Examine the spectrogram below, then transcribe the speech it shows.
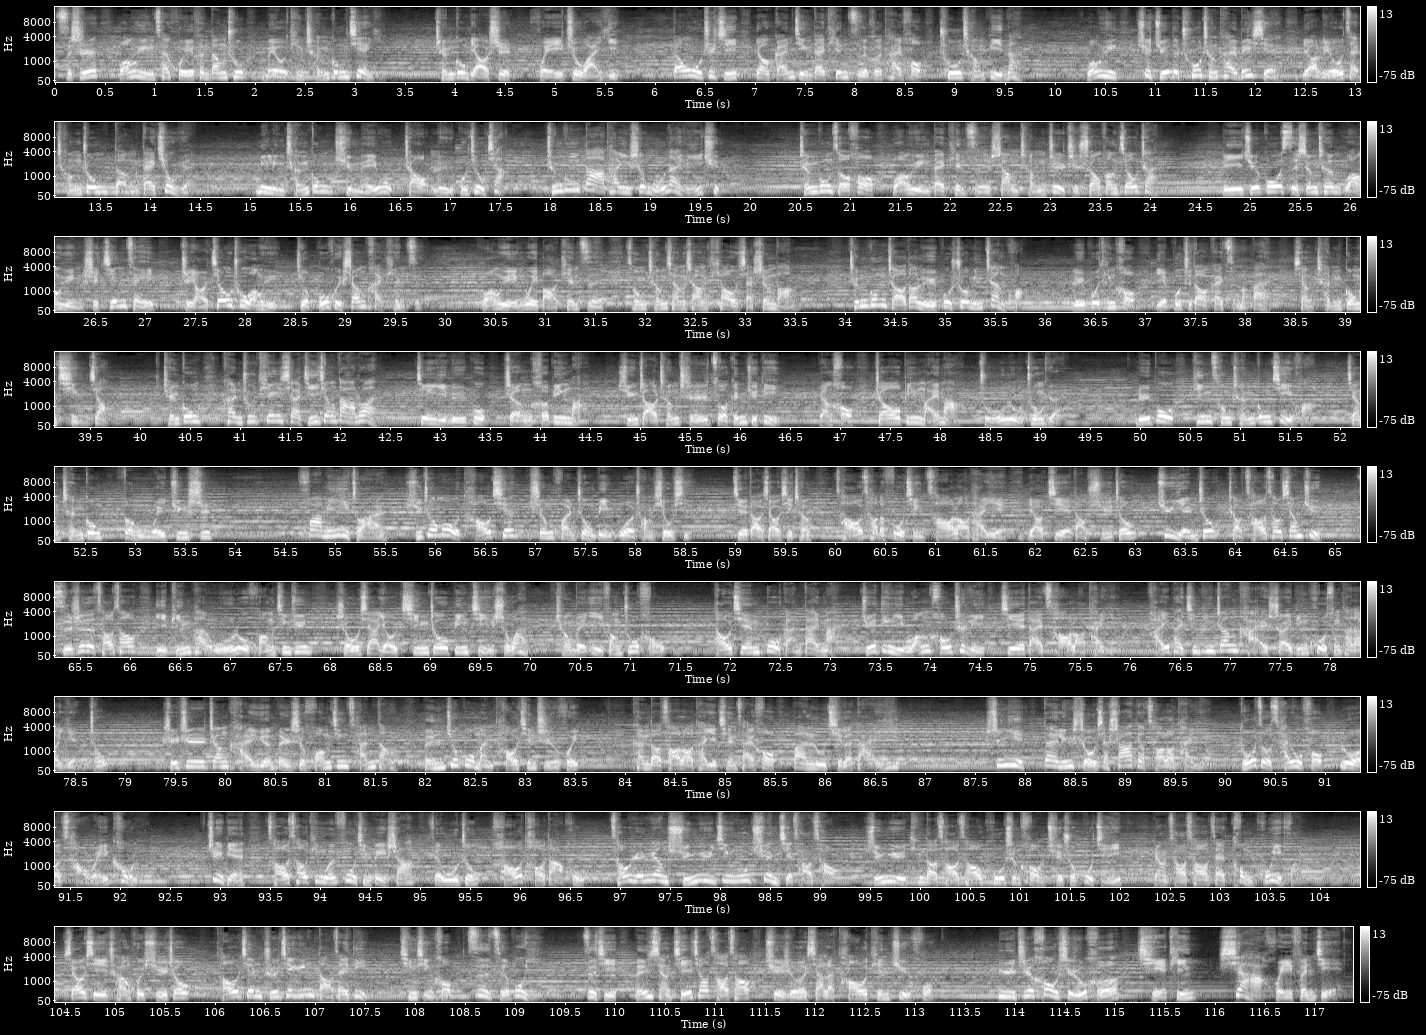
此时王允才悔恨当初没有听陈宫建议。陈宫表示悔之晚矣，当务之急要赶紧带天子和太后出城避难。王允却觉得出城太危险，要留在城中等待救援，命令陈宫去梅坞找吕布救驾。陈宫大叹一声，无奈离去。陈宫走后，王允带天子上城制止双方交战。李傕、郭汜声称王允是奸贼，只要交出王允，就不会伤害天子。王允为保天子，从城墙上跳下身亡。陈宫找到吕布说明战况，吕布听后也不知道该怎么办，向陈宫请教。陈宫看出天下即将大乱，建议吕布整合兵马，寻找城池做根据地，然后招兵买马，逐鹿中原。吕布听从陈宫计划，将陈宫奉为军师。画面一转，徐州牧陶谦身患重病，卧床休息。接到消息称，曹操的父亲曹老太爷要借道徐州，去兖州找曹操相聚。此时的曹操已平叛五路黄巾军，手下有青州兵几十万，成为一方诸侯。陶谦不敢怠慢，决定以王侯之礼接待曹老太爷，还派亲兵张凯率兵护送他到兖州。谁知张凯原本是黄巾残党，本就不满陶谦指挥，看到曹老太爷钱财后，半路起了歹意。深夜带领手下杀掉曹老太爷，夺走财物后落草为寇了。这边曹操听闻父亲被杀，在屋中嚎啕大哭。曹仁让荀彧进屋劝解曹操，荀彧听到曹操哭声后，却说不急，让曹操再痛哭一会儿。消息传回徐州，陶谦直接晕倒在地。清醒后自责不已，自己本想结交曹操，却惹下了滔天巨祸。欲知后事如何，且听下回分解。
